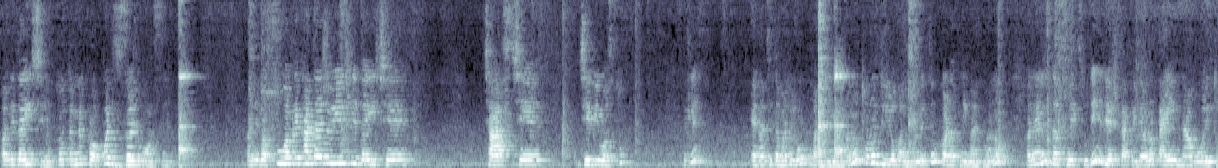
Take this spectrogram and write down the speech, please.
અને દહીં છે. તો તમને પ્રોપર રિઝલ્ટ મળશે. અને વસ્તુ આપણે ખાતા જોઈએ છીએ દહીં છે, છાશ છે, જે બી વસ્તુ. એટલે એનાથી તમારે લોટ બાંધી લેવાનો, થોડો ઢીલો બાંધવાનો એકદમ કડક નહીં બાંધવાનો. અને એને દસ મિનિટ સુધી રેસ્ટ આપી દેવાનો. ટાઈમ ના હોય તો.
